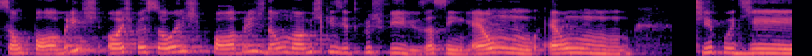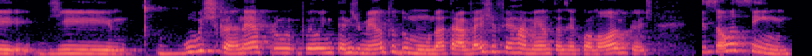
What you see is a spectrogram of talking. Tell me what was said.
são pobres ou as pessoas pobres dão um nome esquisito para os filhos. Assim, é um, é um tipo de, de busca né, pro, pelo entendimento do mundo através de ferramentas econômicas que são assim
